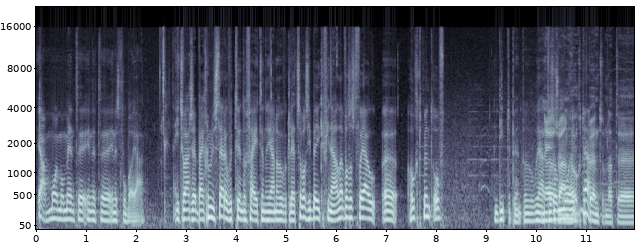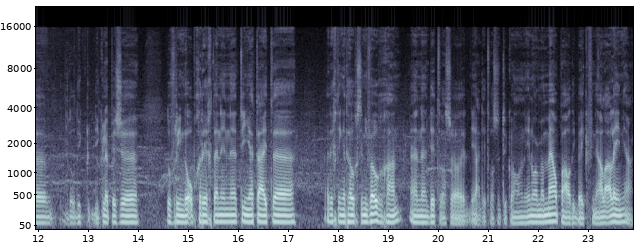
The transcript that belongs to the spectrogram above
ja, mooi moment in, het, in het voetbaljaar. Iets waar ze bij Groene Ster over 20, 25 jaar nog over kletsen, was die bekerfinale. Was het voor jou hoogtepunt of een dieptepunt? Ja, nee, het was wel een mooi... hoogtepunt. Ja. Omdat bedoel, die, die club is door vrienden opgericht en in tien jaar tijd richting het hoogste niveau gegaan. En uh, dit, was, uh, ja, dit was natuurlijk wel een enorme mijlpaal, die bekerfinale. Alleen ja,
